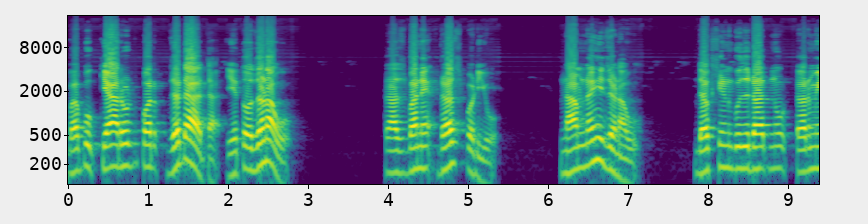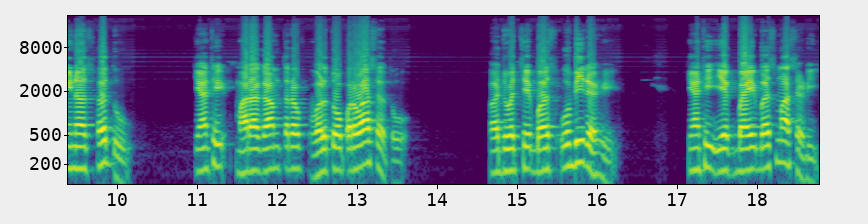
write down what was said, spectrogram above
બાપુ, કયા રૂટ પર જતા હતા? એ તો જણાવો. રાજભાને રસ પડ્યો. નામ નહીં જણાવું. દક્ષિણ ગુજરાતનું ટર્મિનસ હતું. ત્યાંથી મારા ગામ તરફ વળતો પ્રવાસ હતો. અધવચ્ચે બસ ઊભી રહી. ત્યાંથી એક બાઈ બસમાં ચડી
